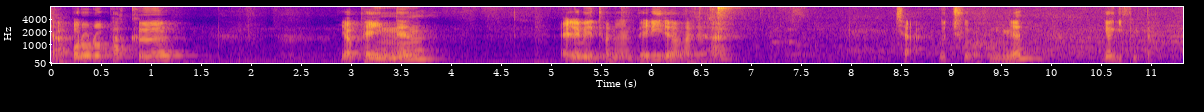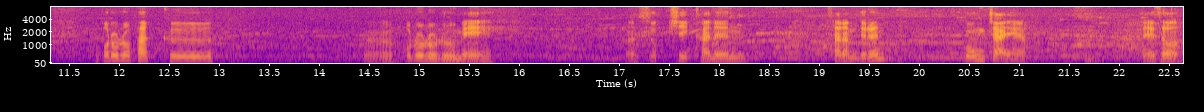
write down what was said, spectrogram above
자, 뽀로로 파크 옆에 있는 엘리베이터는 내리자마자 자, 우측으로 보면 여기 있습니다. 뽀로로 파크 어, 뽀로로룸에 어, 숙식하는 사람들은 공짜예요. 그래서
